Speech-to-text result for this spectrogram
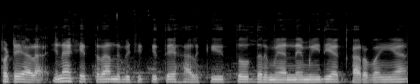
ਪਟਿਆਲਾ। ਇਹਨਾਂ ਖੇਤਰਾਂ ਦੇ ਵਿੱਚ ਕਿਤੇ ਹਲਕੀ ਤੋਂ ਦਰਮਿਆਨੇ ਮੀਂਹ ਦੀਆਂ ਕਾਰਵਾਈਆਂ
